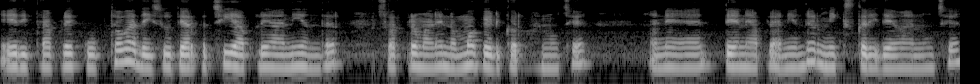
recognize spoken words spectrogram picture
એ રીતે આપણે કૂક થવા દઈશું, ત્યાર પછી આપણે આની અંદર સ્વાદ પ્રમાણે નમક એડ કરવાનું છે. અને તેને આપણે આની અંદર મિક્સ કરી દેવાનું છે.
